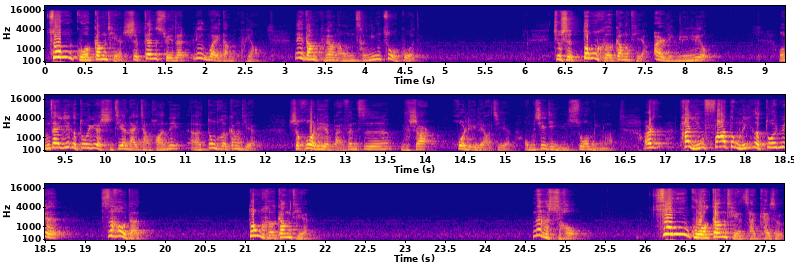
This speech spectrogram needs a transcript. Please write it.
中国钢铁是跟随着另外一档股票，那档股票呢，我们曾经做过的，就是东河钢铁二零零六。我们在一个多月时间来讲的话，那呃东河钢铁是获利了百分之五十二，获利了结。我们现在已经说明了，而它已经发动了一个多月之后的东河钢铁，那个时候中国钢铁才开始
